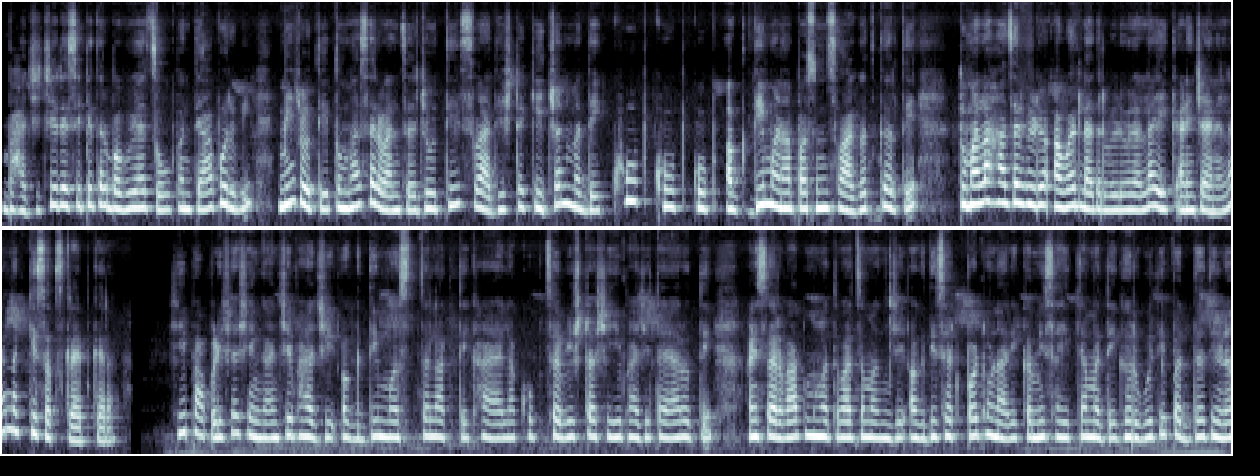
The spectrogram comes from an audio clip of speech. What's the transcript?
भाजीची रेसिपी तर बघूयाचो पण त्यापूर्वी मी ज्योती तुम्हा सर्वांचं ज्योती स्वादिष्ट किचनमध्ये खूप खूप खूप अगदी मनापासून स्वागत करते. तुम्हाला हा जर व्हिडिओ आवडला तर व्हिडिओला लाईक आणि चॅनलला नक्की सबस्क्राईब करा. ही पापडीच्या शेंगांची भाजी अगदी मस्त लागते खायला खूप चविष्ट अशी ही भाजी तयार होते. आणि सर्वात महत्त्वाचं म्हणजे अगदी झटपट होणारी कमी साहित्यामध्ये घरगुती पद्धतीनं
